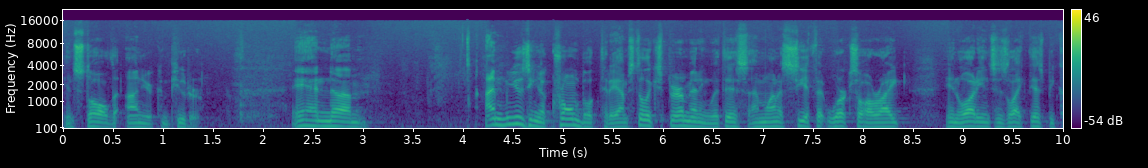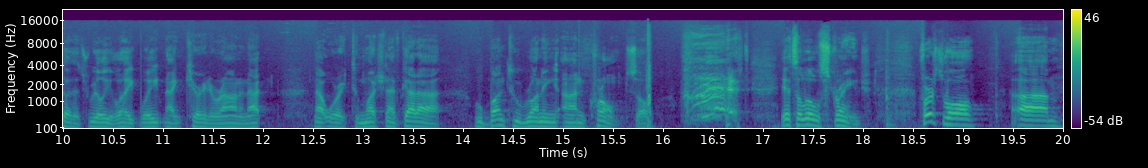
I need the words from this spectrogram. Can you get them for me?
installed on your computer. And um, I'm using a Chromebook today. I'm still experimenting with this. I want to see if it works all right in audiences like this because it's really lightweight and I can carry it around and not not worry too much. And I've got a Ubuntu running on Chrome, so it's a little strange. First of all, um,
